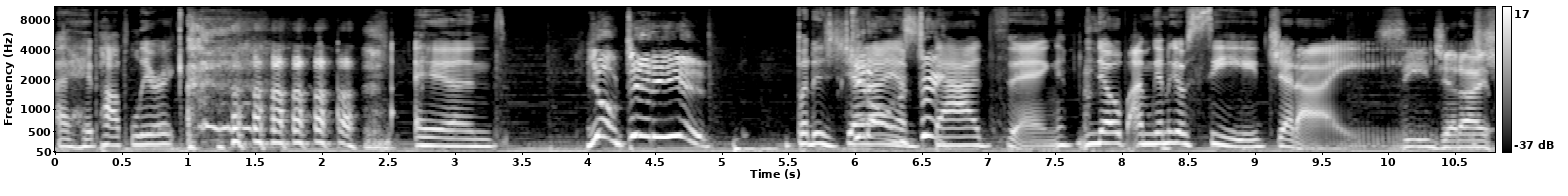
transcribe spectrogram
a hip hop lyric. and Yodidian! but is Jedi a bad thing? Nope. I'm gonna go see Jedi. See Jedi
